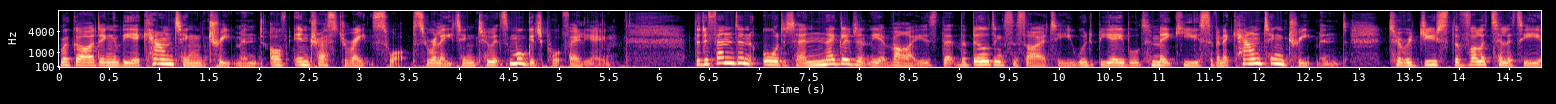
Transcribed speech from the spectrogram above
regarding the accounting treatment of interest rate swaps relating to its mortgage portfolio. The defendant auditor negligently advised that the Building Society would be able to make use of an accounting treatment to reduce the volatility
